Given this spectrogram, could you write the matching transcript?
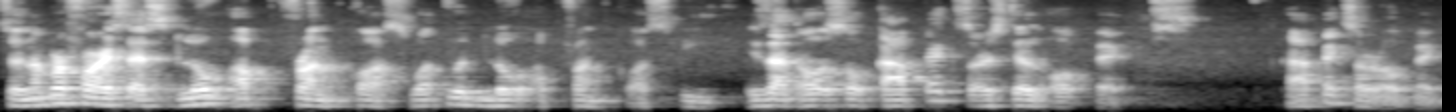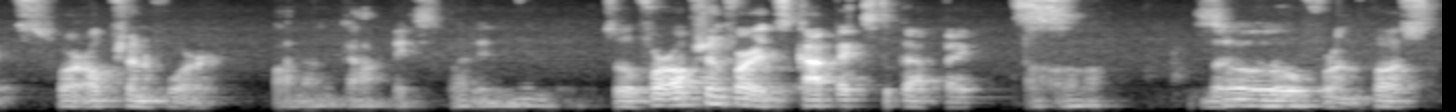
So number four says low upfront cost. What would low upfront cost be? Is that also capex or still opex? Capex or opex for option four? Parang capex pa rin yun eh. So for option four, it's capex to capex, Oo. but So, low front cost.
